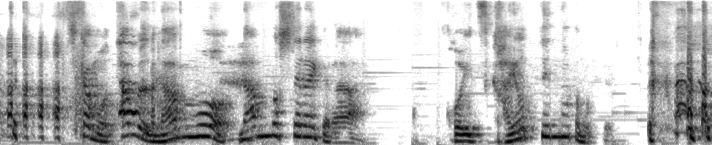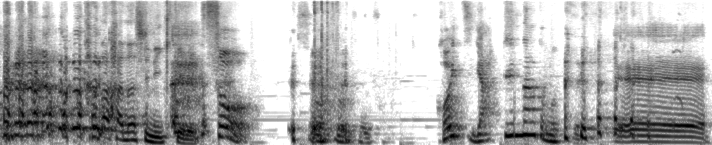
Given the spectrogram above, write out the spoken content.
しかも多分何も、何もしてないから、こいつ通ってんなと思って。ただ話しに来てる。そう。そうそうそうそう。こいつやってんなと思って。え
